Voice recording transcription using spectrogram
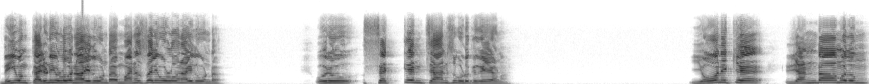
ദൈവം കരുണയുള്ളവനായതുകൊണ്ട് മനസ്സലിവുള്ളവനായതുകൊണ്ട് ഒരു സെക്കൻഡ് ചാൻസ് കൊടുക്കുകയാണ്. യോനയ്ക്ക് രണ്ടാമതും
